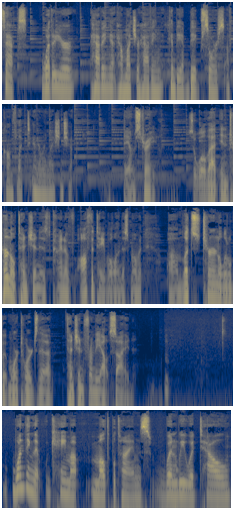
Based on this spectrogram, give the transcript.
Sex, whether you're having it, how much you're having, can be a big source of conflict in a relationship. Damn straight. So while that internal tension is kind of off the table in this moment, um, let's turn a little bit more towards the tension from the outside. one thing that came up multiple times when we would tell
